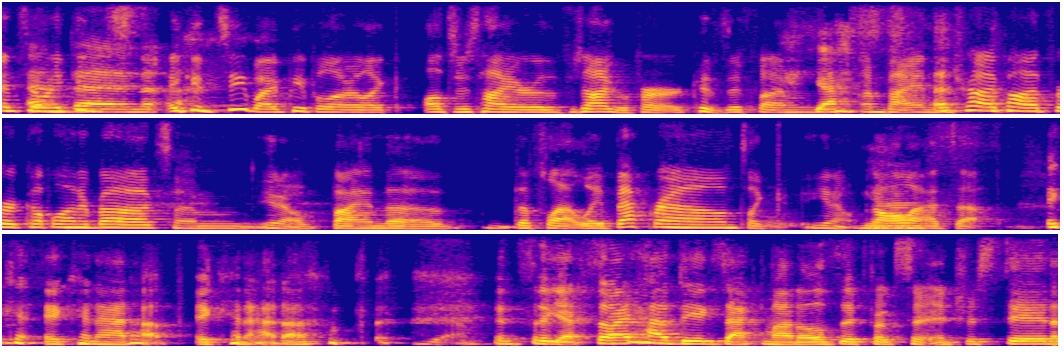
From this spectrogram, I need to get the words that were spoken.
And so and I, then, can, I can see why people are like, I'll just hire the photographer. Cause if I'm, yes. I'm buying the tripod for a couple hundred bucks, I'm, you know, buying the, the flat lay background, like, you know, it yes. all adds up. It can, it can add up. It can add up. Yeah. And so, yeah, so I have the exact models if folks are interested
